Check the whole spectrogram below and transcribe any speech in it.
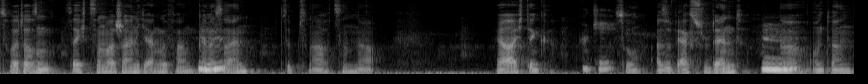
2016 wahrscheinlich angefangen. Kann das Mhm. sein? 17, 18, ja. Ja, ich denke. Okay. So, also Werkstudent. Mhm. Ne? Und dann,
